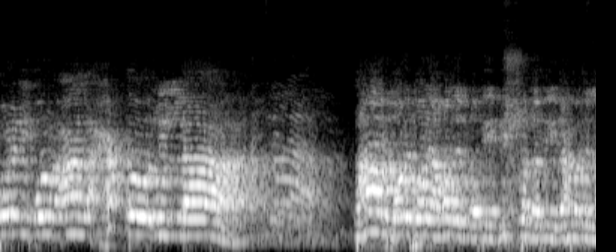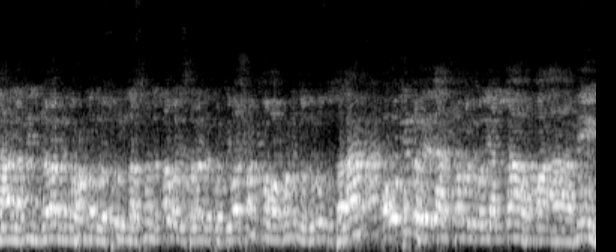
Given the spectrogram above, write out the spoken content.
পড়ে নিই, বলুন আল আলহামদুলিল্লাহ। তারপরে পরে আমাদের নবী, বিশ্ব নবী, রহমতুল্লাহ আলমিন, জনাবি মোহাম্মদ রসুল্লাহ সাল্লাহ আলি সাল্লামের প্রতি অসংখ্য অগণিত দুরুদ সালাম অবতীর্ণ হয়ে যাক। সকলে বলি আল্লাহ আমিন।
